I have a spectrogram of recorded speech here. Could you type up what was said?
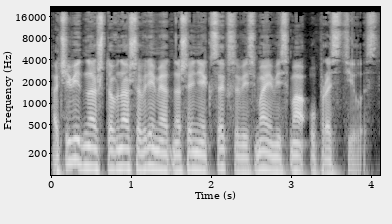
Очевидно, что в наше время отношение к сексу весьма и весьма упростилось.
